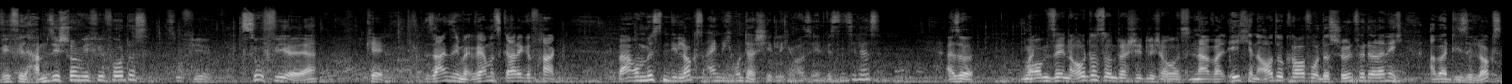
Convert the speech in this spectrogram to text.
wie viel haben Sie schon? Wie viele Fotos? Zu viel. Zu viel, ja? Okay, sagen Sie mal, wir haben uns gerade gefragt, warum müssen die Loks eigentlich unterschiedlich aussehen? Wissen Sie das? Also, Warum sehen Autos unterschiedlich aus? na, weil ich ein Auto kaufe und das schön finde oder nicht. Aber diese Loks,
